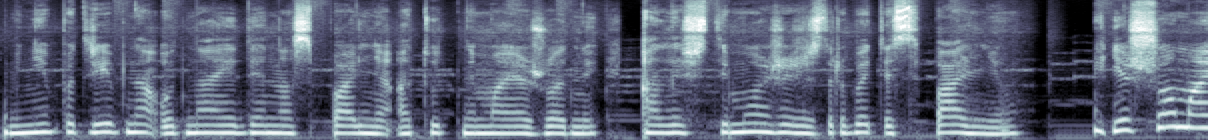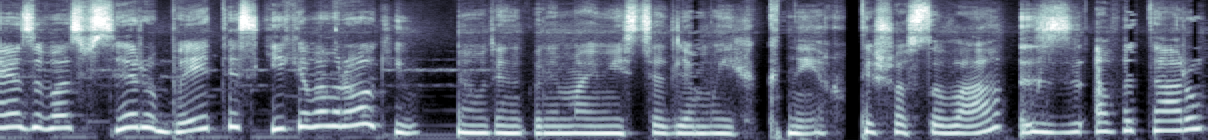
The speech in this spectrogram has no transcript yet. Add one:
Мені потрібна одна єдина спальня, а тут немає жодної. Але ж ти можеш зробити спальню. Я що маю за вас все робити? Скільки вам років? На годинку немає місця для моїх книг. Ти що, сова з аватару?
